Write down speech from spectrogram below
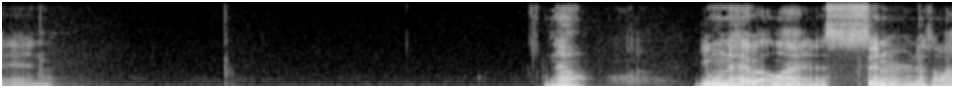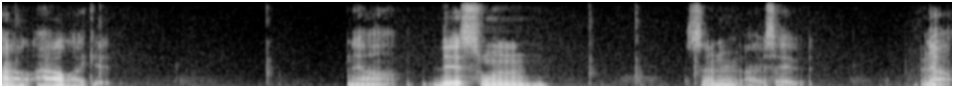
and Now, you want to have it aligned in the center. That's how, how, how I like it. Now, this one, center. Alright, save it. Now,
